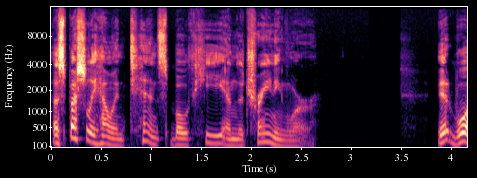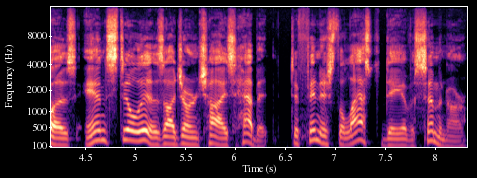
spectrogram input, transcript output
especially how intense both he and the training were. It was, and still is, Ajarn Chai's habit to finish the last day of a seminar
